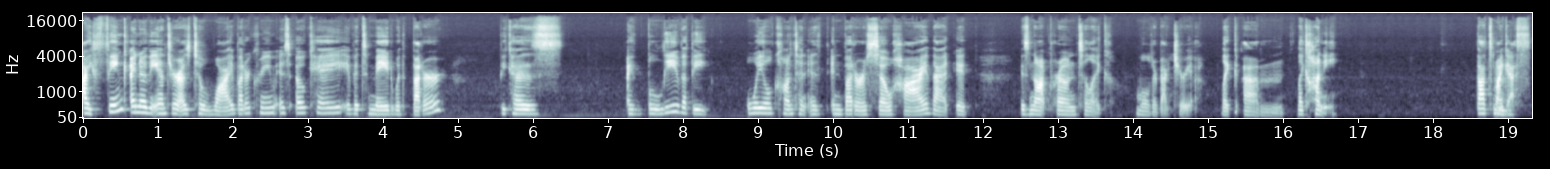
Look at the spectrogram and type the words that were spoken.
I think I know the answer as to why buttercream is okay if it's made with butter, because I believe that the oil content is, in butter is so high that it is not prone to like mold or bacteria, like um like honey. That's my Hmm. guess.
